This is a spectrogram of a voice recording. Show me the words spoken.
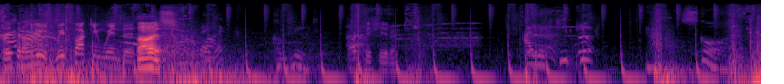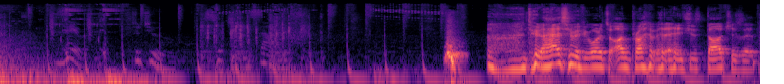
Tracer on you. Dude, we fucking win this. Nice. Fuck this cheater. I will keep you. Score zero to two. Switching sides. Dude, I asked him if he wanted to unprivate and he just dodges it.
